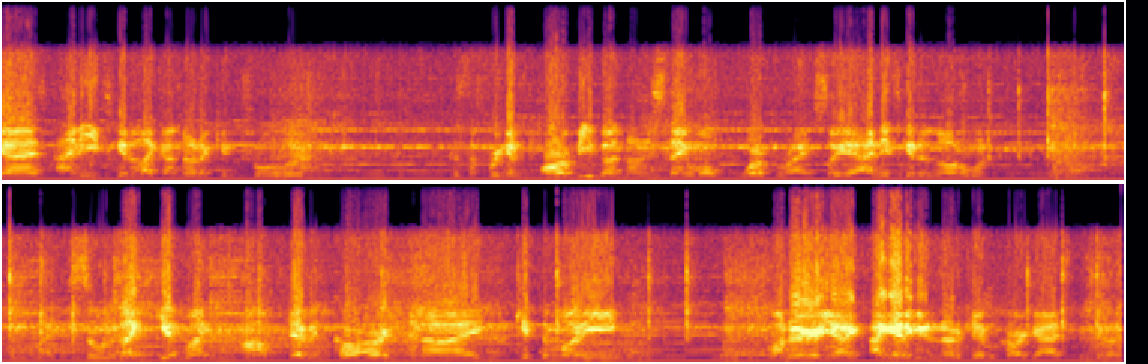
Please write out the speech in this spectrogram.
Guys, I need to get like another controller because the freaking RB button on this thing won't work right. So yeah, I need to get another one. Like as soon as I get my um, debit card and I get the money on there, yeah, I, I gotta get another debit card, guys, because I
